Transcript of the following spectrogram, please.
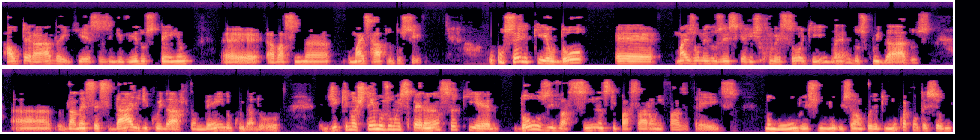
alterada e que esses indivíduos tenham eh, a vacina o mais rápido possível. O conselho que eu dou é mais ou menos esse que a gente conversou aqui, né, dos cuidados, ah, da necessidade de cuidar também do cuidador, de que nós temos uma esperança que é 12 vacinas que passaram em fase 3 no mundo, isso, isso é uma coisa que nunca aconteceu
